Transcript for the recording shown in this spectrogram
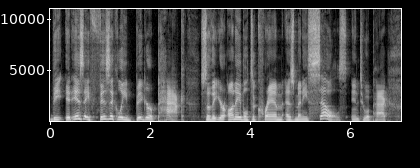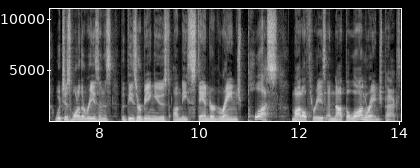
the it is a physically bigger pack so that you're unable to cram as many cells into a pack, which is one of the reasons that these are being used on the standard range plus Model 3s and not the long range packs.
